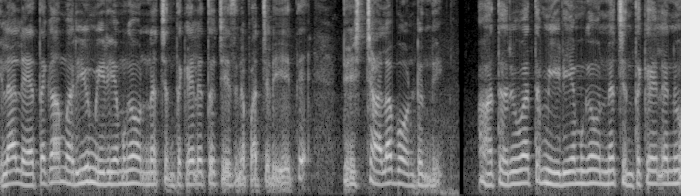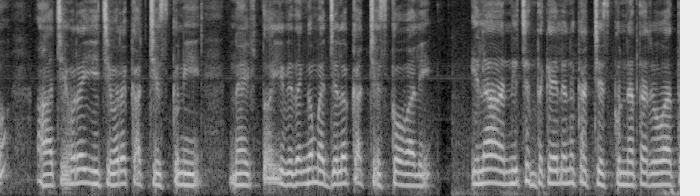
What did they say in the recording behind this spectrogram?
ఇలా లేతగా మరియు మీడియంగా ఉన్న చింతకాయలతో చేసిన పచ్చడి అయితే టేస్ట్ చాలా బాగుంటుంది. ఆ తరువాత మీడియంగా ఉన్న చింతకాయలను ఆ చివర ఈ చివర కట్ చేసుకుని నైఫ్తో ఈ విధంగా మధ్యలో కట్ చేసుకోవాలి. ఇలా అన్ని చింతకాయలను కట్ చేసుకున్న తర్వాత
